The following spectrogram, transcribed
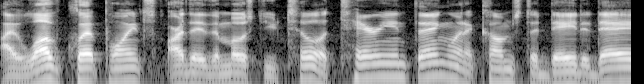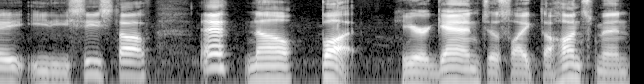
I love clip points. Are they the most utilitarian thing when it comes to day-to-day -day EDC stuff? Eh, no. But here again, just like the Huntsman,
